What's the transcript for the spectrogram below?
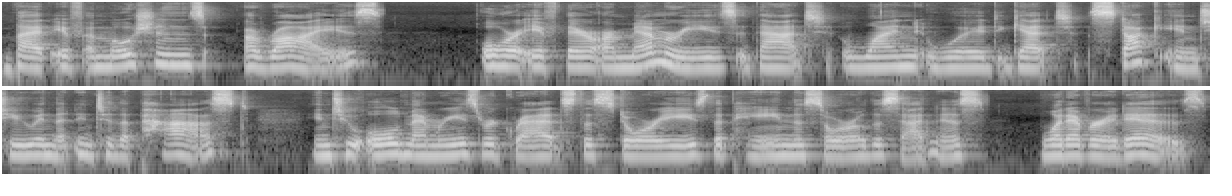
But if emotions arise, or if there are memories that one would get stuck into in the, into the past, into old memories, regrets, the stories, the pain, the sorrow, the sadness, whatever it is,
